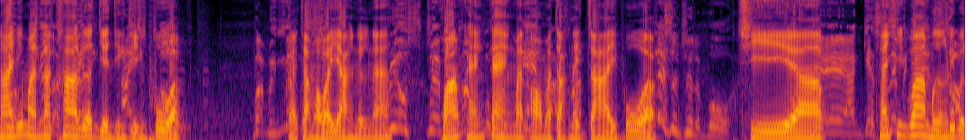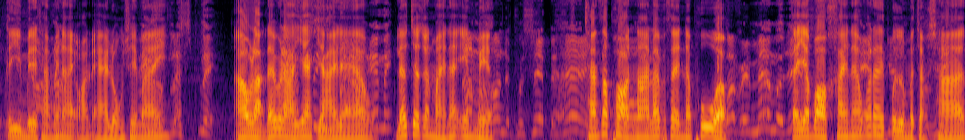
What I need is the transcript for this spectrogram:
นายนี่มันนักฆ่าเลือดเย็นจริง ๆ พวก แต่จำเอาไว้อย่างหนึ่งนะ ความแข็งแกร่งมันออกมาจากในใจพวกเชียบฉันคิดว่าเมืองลิเบอร์ตี้ไม่ได้ทำให้นายอ่อนแอลงใช่ไหม เอาละได้เวลาแยกย้ายแล้ว แล้วเจอกันใหม่นะเอมเมดฉันซัพพอร์ตนายร้อยเปอร์เซ็นต์นะพวก แต่อย่าบอกใครนะว่าได้ปืนมาจากฉัน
